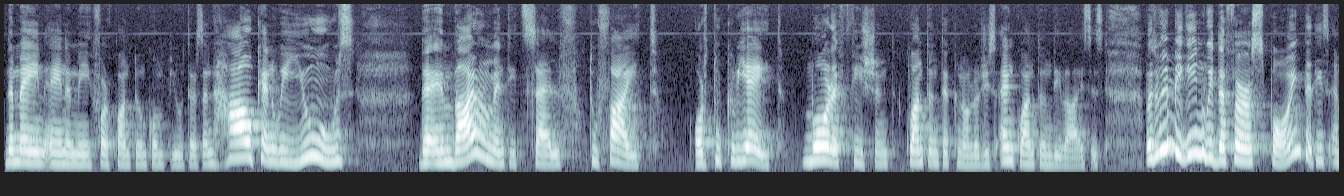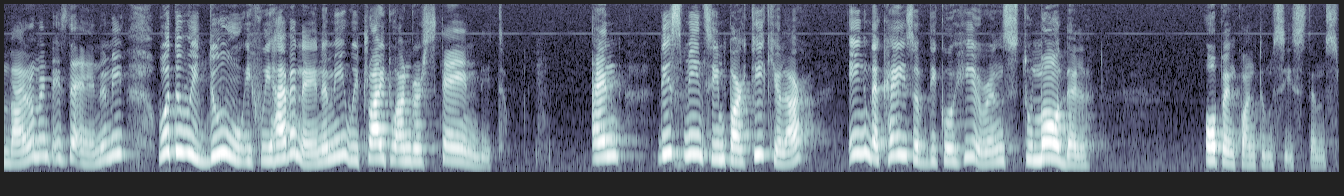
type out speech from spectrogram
the main enemy for quantum computers. And how can we use the environment itself to fight or to create more efficient quantum technologies and quantum devices. But we begin with the first point, that is environment is the enemy. What do we do if we have an enemy? We try to understand it. And this means in particular in the case of decoherence, to model open quantum systems.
